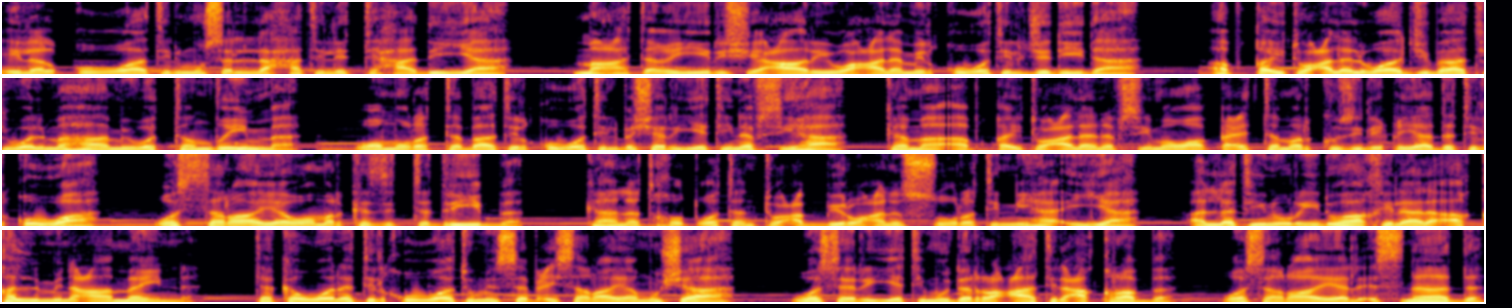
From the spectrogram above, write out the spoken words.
إلى القوات المسلحة الاتحادية مع تغيير شعار وعلم القوة الجديدة. أبقيت على الواجبات والمهام والتنظيم ومرتبات القوة البشرية نفسها كما أبقيت على نفس مواقع التمركز لقيادة القوة والسرايا ومركز التدريب. كانت خطوة تعبر عن الصورة النهائية التي نريدها خلال أقل من عامين. تكونت القوات من سبع سرايا مشاة وسرية مدرعات العقرب وسرايا الإسناد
